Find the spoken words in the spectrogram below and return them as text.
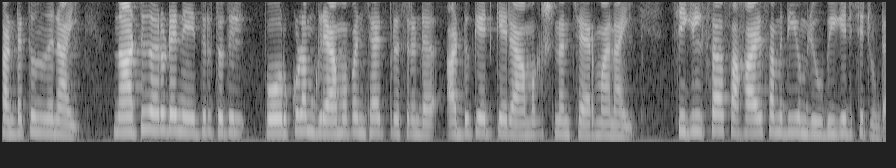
കണ്ടെത്തുന്നതിനായി നാട്ടുകാരുടെ നേതൃത്വത്തിൽ പോർക്കുളം ഗ്രാമപഞ്ചായത്ത് പ്രസിഡന്റ് അഡ്വക്കേറ്റ് കെ രാമകൃഷ്ണൻ ചെയർമാനായി ചികിത്സാ സഹായ സമിതിയും രൂപീകരിച്ചിട്ടുണ്ട്.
